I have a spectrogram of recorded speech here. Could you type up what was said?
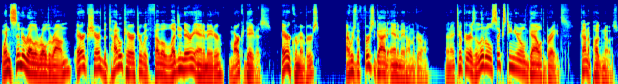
When Cinderella rolled around, Eric shared the title character with fellow legendary animator Marc Davis. Eric remembers, I was the first guy to animate on the girl, and I took her as a little 16 year old gal with braids, kind of pug nose.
